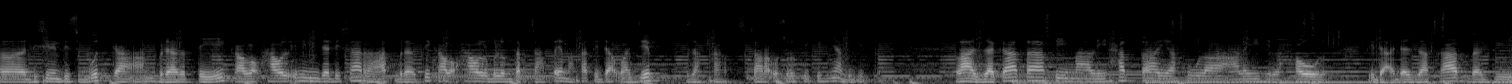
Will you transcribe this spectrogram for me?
e, di sini disebutkan berarti kalau haul ini menjadi syarat berarti kalau haul belum tercapai maka tidak wajib zakat. Secara usul fikihnya begitu. La zakata fi mali hatta yahula alaihil haul tidak ada zakat bagi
